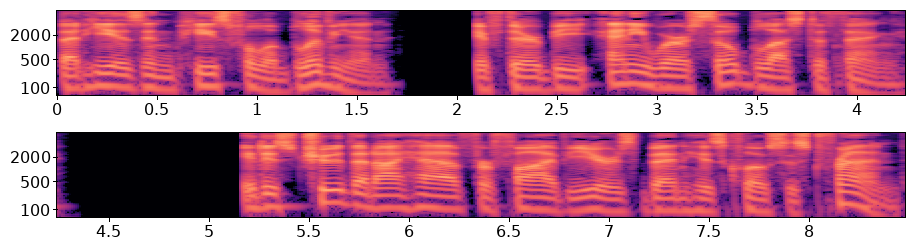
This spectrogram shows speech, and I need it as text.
that he is in peaceful oblivion, if there be anywhere so blessed a thing. It is true that I have for five years been his closest friend,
